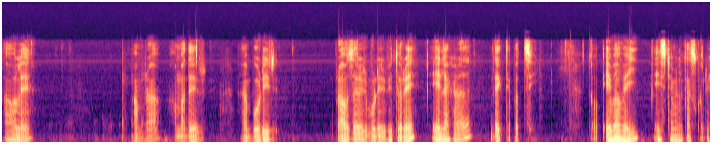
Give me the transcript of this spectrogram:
তাহলে আমরা আমাদের বডির, ব্রাউজারের বডির ভিতরে এই লেখাটা দেখতে পাচ্ছি। তো এভাবেই এইচটিএমএল কাজ করে।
